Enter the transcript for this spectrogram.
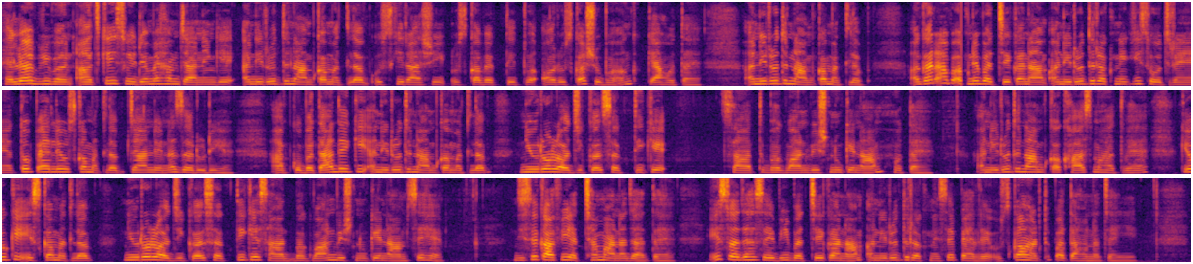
Hello everyone आज के इस वीडियो में हम जानेंगे अनिरुद्ध नाम का मतलब उसकी राशि, उसका व्यक्तित्व और उसका शुभ अंक क्या होता है। अनिरुद्ध नाम का मतलब। अगर आप अपने बच्चे का नाम अनिरुद्ध रखने की सोच रहे हैं तो पहले उसका मतलब जान लेना ज़रूरी है। आपको बता दें कि अनिरुद्ध नाम का मतलब न्यूरोलॉजिकल शक्ति के साथ भगवान विष्णु के नाम होता है। अनिरुद्ध नाम का खास महत्व है, क्योंकि इसका मतलब न्यूरोलॉजिकल शक्ति के साथ भगवान विष्णु के नाम से है। जिसे काफ़ी अच्छा माना जाता है। इस वजह से भी बच्चे का नाम अनिरुद्ध रखने से पहले उसका अर्थ पता होना चाहिए।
